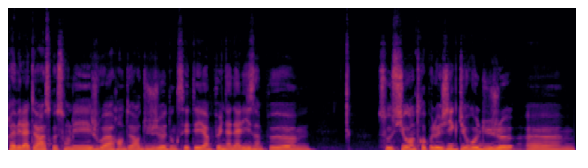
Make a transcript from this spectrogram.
révélateur à ce que sont les joueurs en dehors du jeu. Donc c'était un peu une analyse un peu euh, socio-anthropologique du rôle du jeu, euh,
